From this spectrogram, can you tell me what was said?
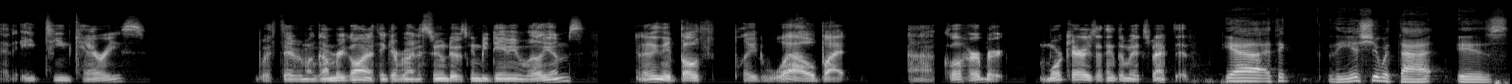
had 18 carries with David Montgomery gone. I think everyone assumed it was going to be Damien Williams, and I think they both played well. But uh, Khalil Herbert more carries I think than we expected. Yeah, I think the issue with that is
